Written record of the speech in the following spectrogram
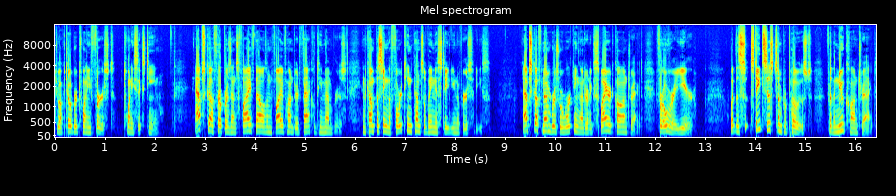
to October 21st, 2016. APSCUF represents 5,500 faculty members, encompassing the 14 Pennsylvania state universities. APSCUF members were working under an expired contract for over a year. What the state system proposed for the new contract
